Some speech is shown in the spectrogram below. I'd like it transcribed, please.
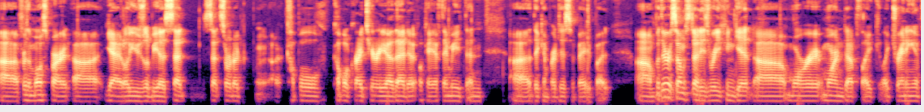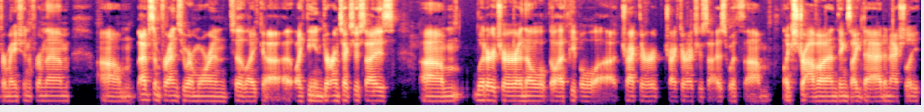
uh, for the most part uh, yeah it'll usually be a set set sort of uh, a couple couple criteria that uh, okay if they meet then uh, they can participate but um, but there are some studies where you can get more more in depth like like training information from them um, I have some friends who are more into like uh, like the endurance exercise um, literature, and they'll they'll have people uh, track their track their exercise with um, like Strava and things like that, and actually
